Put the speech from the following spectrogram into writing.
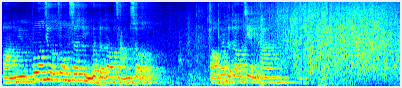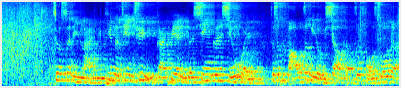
啊！你多救众生，你会得到长寿，啊，会得到健康。就是你来，你听得进去，改变你的心跟行为，就是保证有效的。这佛说的，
